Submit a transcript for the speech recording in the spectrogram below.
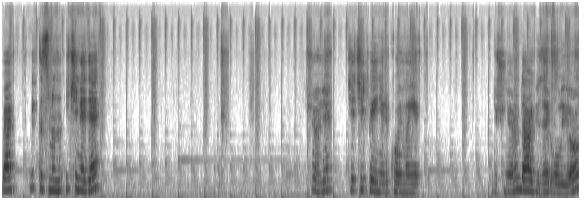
Ben bir kısmının içine de çeçil peyniri koymayı düşünüyorum. Daha güzel oluyor.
